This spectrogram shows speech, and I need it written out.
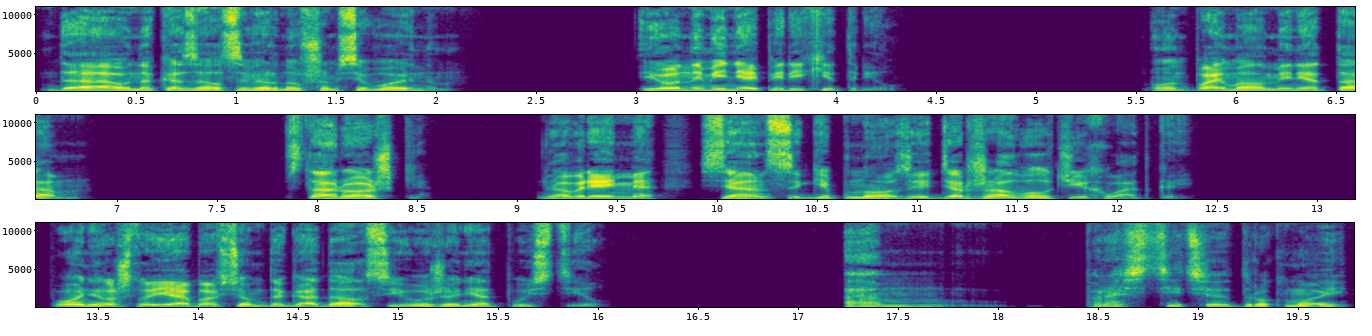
«Да, он оказался вернувшимся воином. И он и меня перехитрил. Он поймал меня там, в сторожке, во время сеанса гипноза и держал волчьей хваткой. Понял, что я обо всем догадался и уже не отпустил. «Эм, простите, друг мой...»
